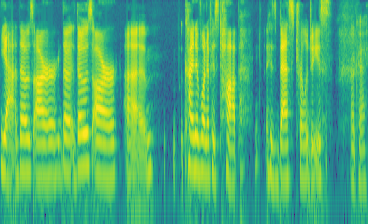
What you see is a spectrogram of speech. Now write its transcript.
yeah, those are the those are um, kind of one of his top, his best trilogies. Okay.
